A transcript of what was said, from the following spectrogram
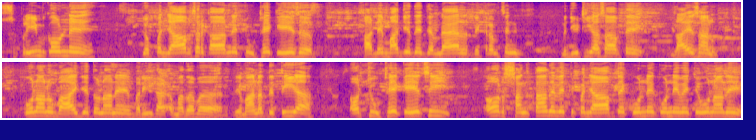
ਸੁਪਰੀਮ ਕੋਰਟ ਨੇ ਜੋ ਪੰਜਾਬ ਸਰਕਾਰ ਨੇ ਝੂਠੇ ਕੇਸ ਸਾਡੇ ਮਾਝੇ ਦੇ ਜਰਨੈਲ ਵਿਕਰਮ ਸਿੰਘ ਮਜੀਠੀਆ ਸਾਹਿਬ ਤੇ ਲਾਏ ਸਨ, ਉਹਨਾਂ ਨੂੰ ਬਾਅਦ ਉਹਨਾਂ ਨੇ ਬਰੀ ਮਤਲਬ ਜ਼ਮਾਨਤ ਦਿੱਤੀ ਆ ਔਰ ਝੂਠੇ ਕੇਸ ਸੀ ਔਰ ਸੰਗਤਾਂ ਦੇ ਵਿੱਚ ਪੰਜਾਬ ਦੇ ਕੋਨੇ-ਕੋਨੇ ਵਿੱਚ ਉਹਨਾਂ ਦੇ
